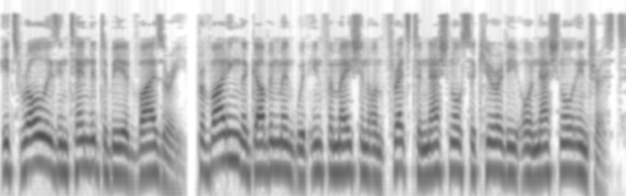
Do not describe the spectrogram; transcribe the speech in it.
Its role is intended to be advisory, providing the government with information on threats to national security or national interests.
